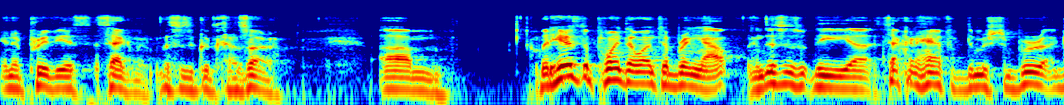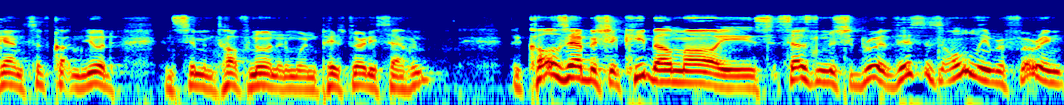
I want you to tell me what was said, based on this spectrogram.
in a previous segment. This is a good chazara. Um, but here's the point I want to bring out, and this is the uh, second half of the Mishnah again, Sifkat and Yud, in Siman Tov Nun, and we're on page 37. The Kol Shekibel Mois says in the Mishnah this is only referring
